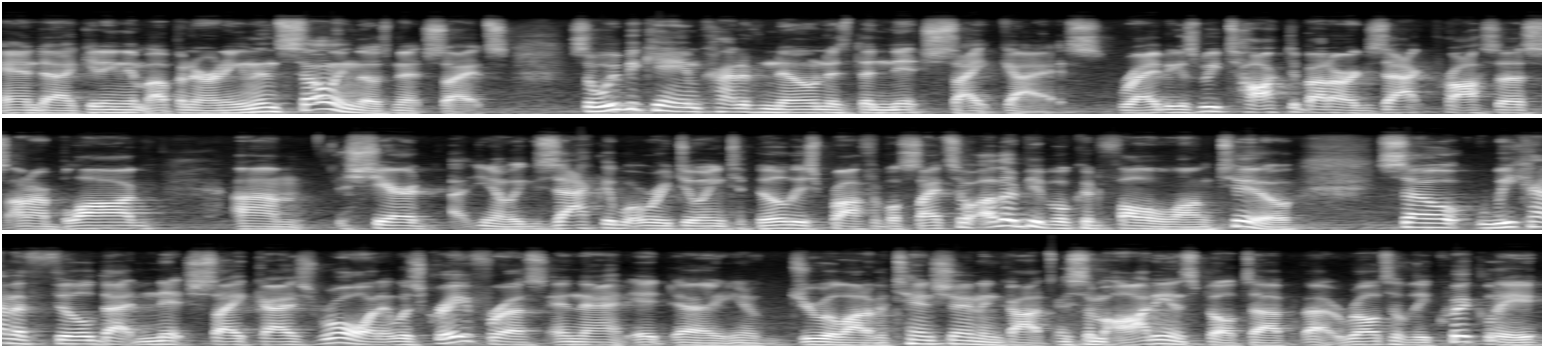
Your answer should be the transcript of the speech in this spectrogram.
and uh, getting them up and earning and then selling those niche sites. So we became kind of known as the niche site guys, right? Because we talked about our exact process on our blog um, shared you know exactly what we're doing to build these profitable sites so other people could follow along too. So we kind of filled that niche site guy's role and it was great for us in that it uh, you know drew a lot of attention and got some audience built up uh, relatively quickly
